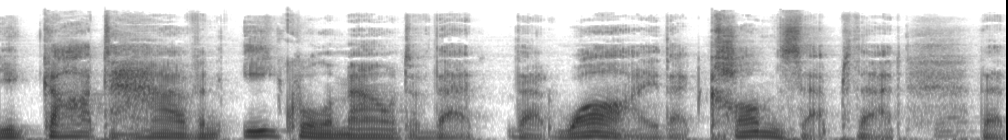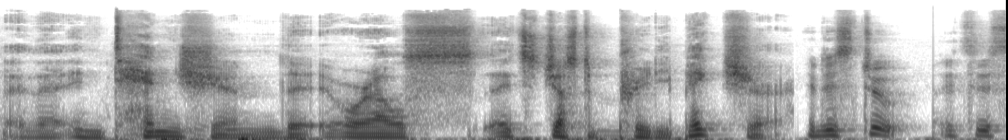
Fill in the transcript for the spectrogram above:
you got to have an equal amount of that that why that concept that that that intention that, or else it's just a pretty picture It is true. It is.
